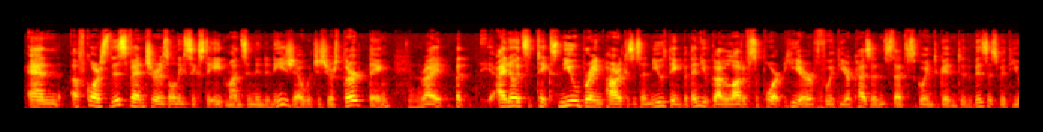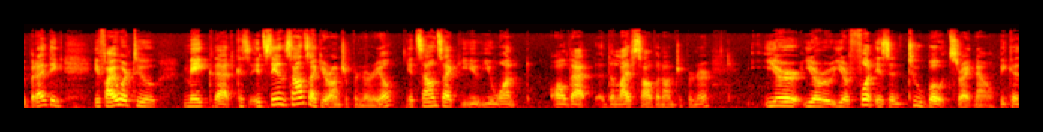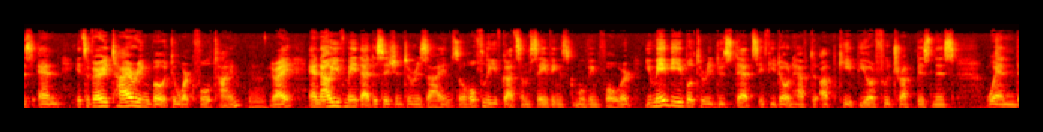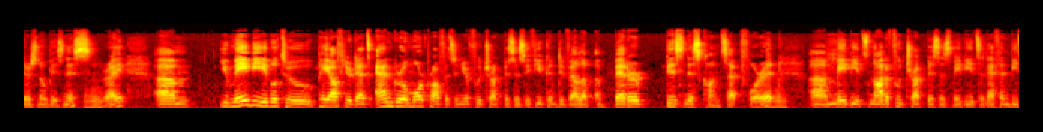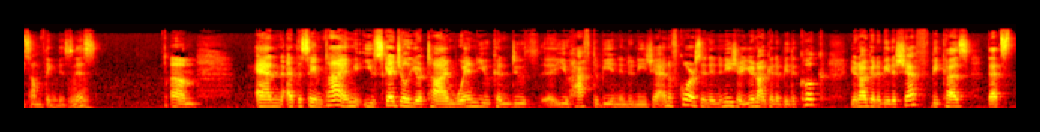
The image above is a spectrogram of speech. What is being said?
and of course this venture is only six to eight months in indonesia which is your third thing mm-hmm. right but I know it's, it takes new brain power because it's a new thing, but then you've got a lot of support here f- with your cousins that's going to get into the business with you. But I think if I were to make that, because it sounds sounds like you're entrepreneurial, it sounds like you, you want all that, the lifestyle of an entrepreneur. Your your your foot is in two boats right now because and it's a very tiring boat to work full time, mm-hmm. right? And now you've made that decision to resign. So hopefully you've got some savings moving forward. You may be able to reduce debts if you don't have to upkeep your food truck business when there's no business, mm-hmm. right? Um, you may be able to pay off your debts and grow more profits in your food truck business if you can develop a better business concept for it. Mm-hmm. Um, maybe it's not a food truck business. Maybe it's an F and B something business. Um, and at the same time, you schedule your time when you can do. Th- uh, you have to be in Indonesia, and of course, in Indonesia, you're not going to be the cook. You're not going to be the chef because that's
